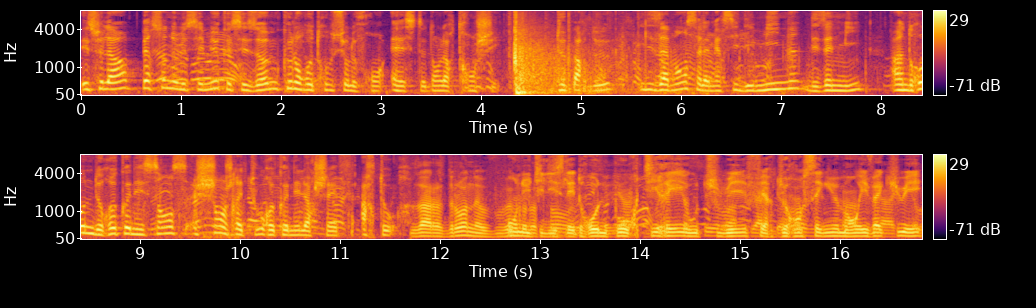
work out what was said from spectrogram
Et cela, personne ne le sait mieux que ces hommes que l'on retrouve sur le front Est, dans leurs tranchées. Deux par deux, ils avancent à la merci des mines, des ennemis, un drone de reconnaissance changerait tout, reconnaît leur chef, Arthur. On utilise les drones pour tirer ou tuer, faire du renseignement, évacuer.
